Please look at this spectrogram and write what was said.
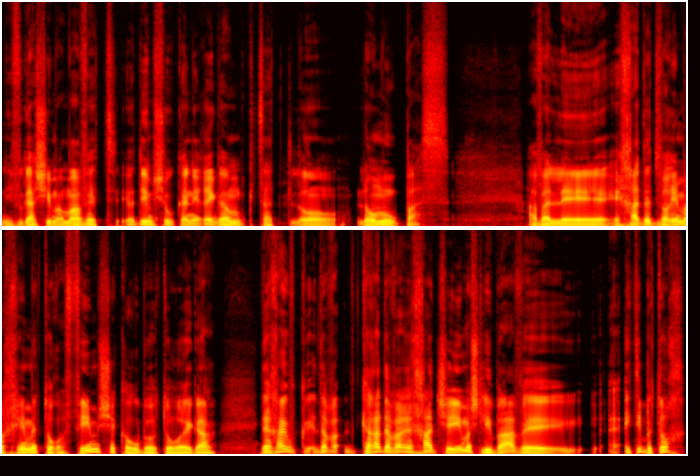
נפגש עם המוות, יודעים שהוא כנראה גם קצת לא, לא מאופס. אבל uh, אחד הדברים הכי מטורפים שקרו באותו רגע, דרך אגב, דבר, קרה דבר אחד שאימא שלי באה והייתי בטוח,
